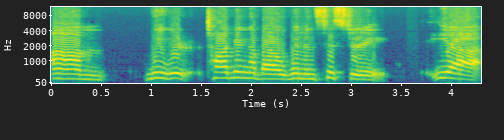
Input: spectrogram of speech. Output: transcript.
Um, we were talking about women's history. Yeah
